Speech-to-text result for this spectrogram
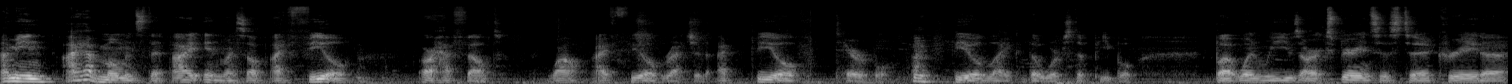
I mean, I have moments that I, in myself, I feel or have felt, wow, I feel wretched. I feel terrible. I Hmm. feel like the worst of people. But when we use our experiences to create a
